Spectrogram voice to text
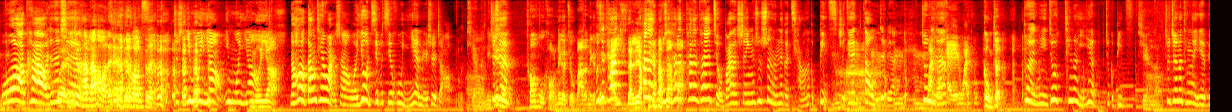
我靠，真的喂，是，这个还蛮好的 就是一模一样，一模一一样。模一样。然后当天晚上我又几不几乎一夜没睡着，我天哪，你就是这个窗户口那个酒吧的那个不是它一直在亮。它的不是它的它的它的酒吧的声音是顺着那个墙那个 beats 直接到我们这边，就你能共振，对，你就听了一夜这个 beats，天哪！就真的听了一夜一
